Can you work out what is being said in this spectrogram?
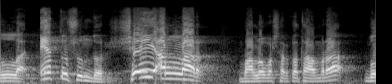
আল্লাহ এত সুন্দর, সেই আল্লাহর ভালোবাসার কথা আমরা বল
